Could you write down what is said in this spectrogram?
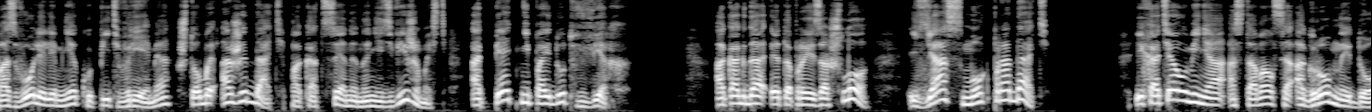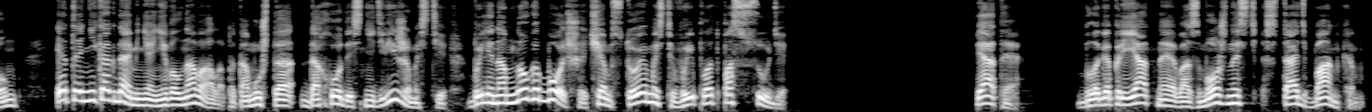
позволили мне купить время, чтобы ожидать, пока цены на недвижимость опять не пойдут вверх. А когда это произошло, я смог продать. И хотя у меня оставался огромный дом, это никогда меня не волновало, потому что доходы с недвижимости были намного больше, чем стоимость выплат по суде. Пятое. Благоприятная возможность стать банком.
